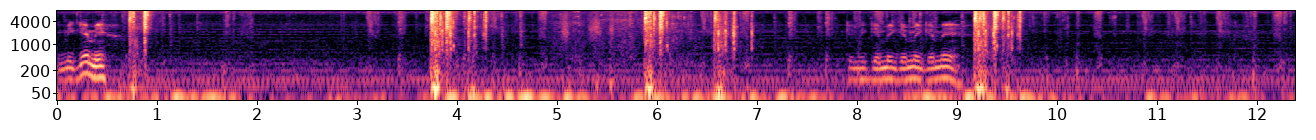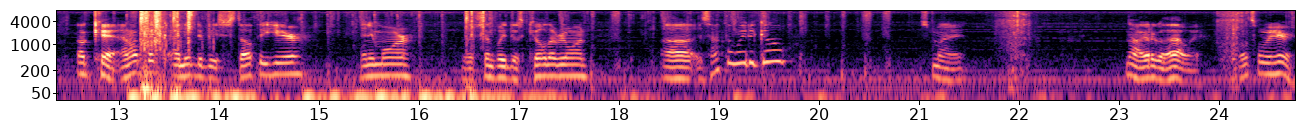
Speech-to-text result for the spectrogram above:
Gimme, gimme. Gimme, gimme, gimme, gimme. Okay, I don't think I need to be stealthy here anymore. I simply just killed everyone. Uh, is that the way to go? It's my... No, I gotta go that way. What's over here?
